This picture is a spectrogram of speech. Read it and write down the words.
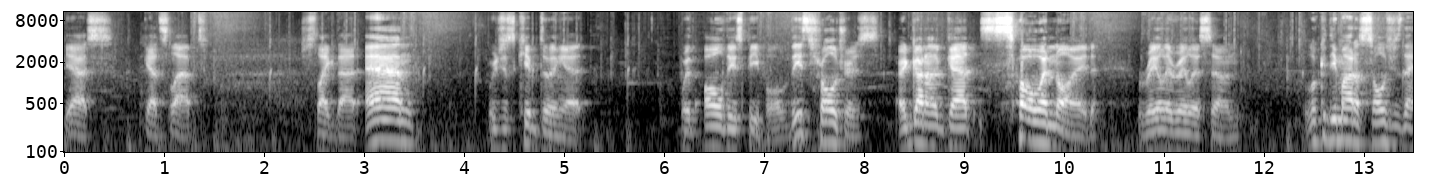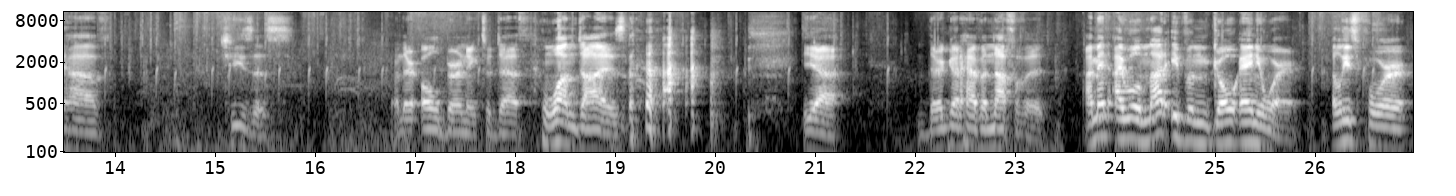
Yes, get slapped. Just like that. And we just keep doing it. With all these people. These soldiers are gonna get so annoyed really, really soon. Look at the amount of soldiers they have. Jesus. And they're all burning to death. One dies. Yeah, they're gonna have enough of it. I mean, I will not even go anywhere, at least for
